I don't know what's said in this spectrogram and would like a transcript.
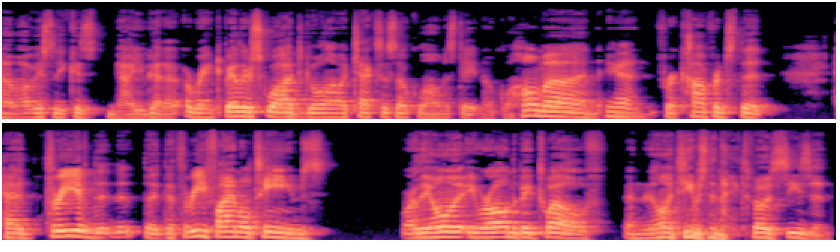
um, obviously because now you've got a, a, ranked Baylor squad to go along with Texas, Oklahoma State, and Oklahoma, and, yeah. and for a conference that had three of the, the the, three final teams are the only we're all in the Big Twelve and the only teams make the postseason.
